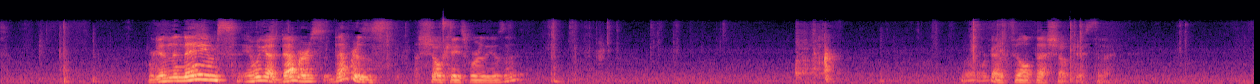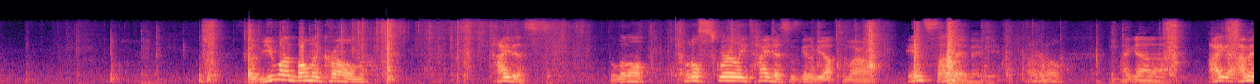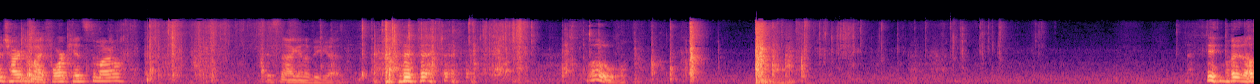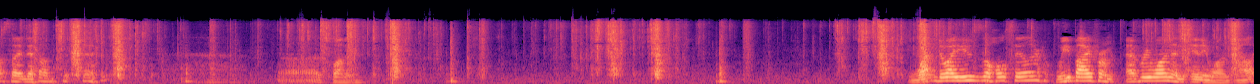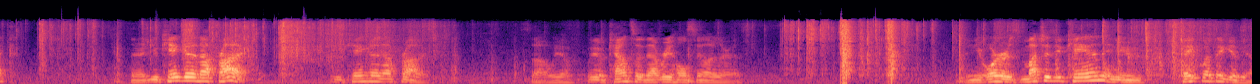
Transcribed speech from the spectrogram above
We're getting the names, and we got Devers. Devers is showcase worthy, isn't it? Going to fill up that showcase today. So if you want Bowman Chrome, Titus, the little little squirrely Titus is going to be up tomorrow and Sunday maybe. I don't know. I got uh, I got, I'm in charge of my four kids tomorrow. It's not going to be good. Whoa. He put it upside down. uh, that's funny. What do I use as a wholesaler? We buy from everyone and anyone, Alec. There, you can't get enough product. You can't get enough product. So we have we have accounts with every wholesaler there is. And you order as much as you can and you take what they give you.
